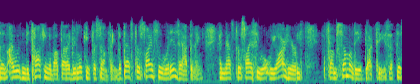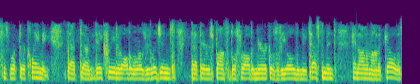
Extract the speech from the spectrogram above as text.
then I wouldn't be talking about that. I'd be looking for something. But that's precisely what is happening, and that's precisely what we are here from some of the abductees, that this is what they're claiming, that um, they created all the world's religions, that they're responsible for all the miracles of the Old and New Testament, and on and on it goes.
